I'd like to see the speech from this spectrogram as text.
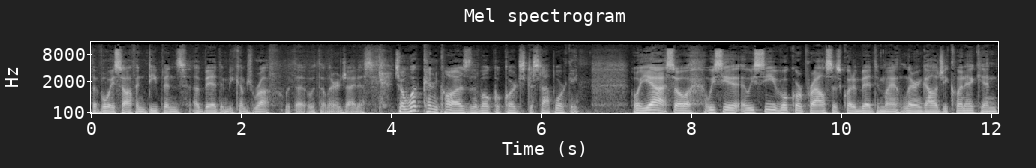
the voice often deepens a bit and becomes rough with the with the laryngitis. So, what can cause the vocal cords to stop working? Well, yeah. So we see we see vocal cord paralysis quite a bit in my laryngology clinic, and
